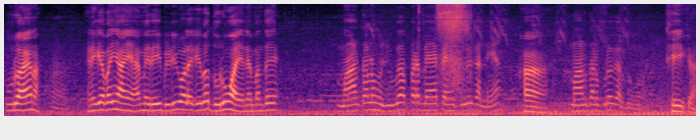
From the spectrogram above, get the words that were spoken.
ਪੂਰਾ ਆਇਆ ਨਾ? ਹਾਂ। ਯਾਨੀ ਕਿ ਬਾਈ ਆਏ ਆ ਮੇਰੀ ਵੀਡੀਓ ਵਾਲੇ ਕਈ ਵਾਰ ਦੂਰੋਂ ਆਏ ਨੇ ਬੰਦੇ। ਮਾਨਤਾਨ ਹੋ ਜੂਗਾ ਪਰ ਮੈਂ ਪੈਸੇ ਪੂਰੇ ਕਰਨੇ ਆ। ਹਾਂ। ਮਾਨਤਾਨ ਪੂਰਾ ਕਰ ਦੂੰਗਾ ਠੀਕ ਆ।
